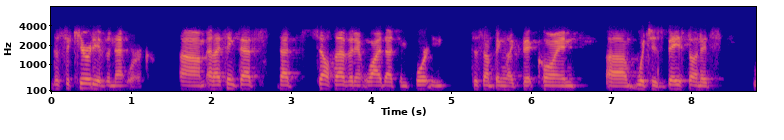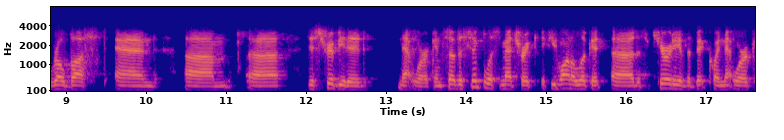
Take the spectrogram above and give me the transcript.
the security of the network um, and I think that's that's self-evident why that's important to something like Bitcoin, um, which is based on its robust and um, uh, distributed network. And so the simplest metric, if you want to look at uh, the security of the Bitcoin network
